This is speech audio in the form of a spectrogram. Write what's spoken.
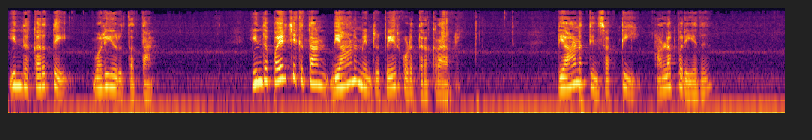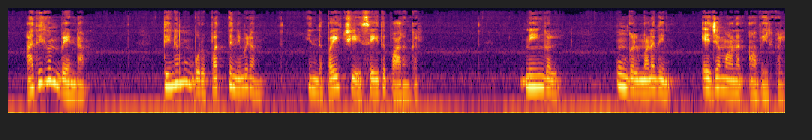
இந்த கருத்தை வலியுறுத்தத்தான். இந்த பயிற்சிக்குத்தான் தியானம் என்று பெயர் கொடுத்திருக்கிறார்கள். தியானத்தின் சக்தி அளப்பரியது. அதிகம் வேண்டாம். தினமும் ஒரு பத்து நிமிடம் இந்த பயிற்சியை செய்து பாருங்கள். நீங்கள் உங்கள் மனதின் எஜமானன் ஆவீர்கள்.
